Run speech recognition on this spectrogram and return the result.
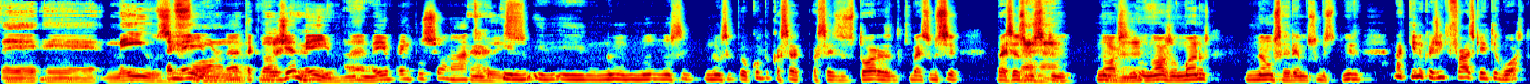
É, é, meios É e meio, forma, né? Tecnologia é meio, né? Meio para impulsionar É, tudo e isso. e- e não, não, não se, não se preocupe com, essa- com essas histórias que vai, substi- vai ser substituído. Nós, Uhum. nós, humanos, não seremos substituídos naquilo que a gente faz, que a gente gosta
